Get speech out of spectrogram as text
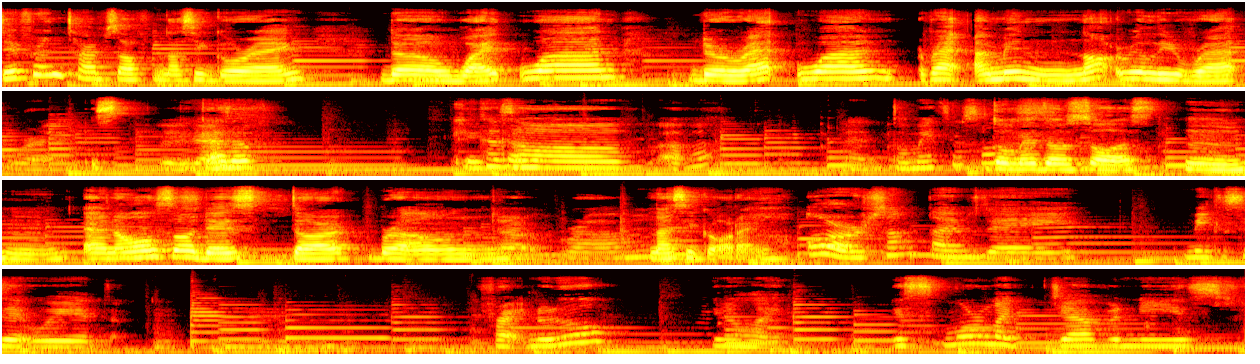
different types of nasi goreng. The white one, the red one. Red. I mean, not really red. Because, kind of because kind of apa? Uh, tomato sauce. tomato sauce. hmm And also this dark brown Dark brown. nasi goreng. Or sometimes they mix it with mm, fried noodle. You know, like it's more like Japanese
